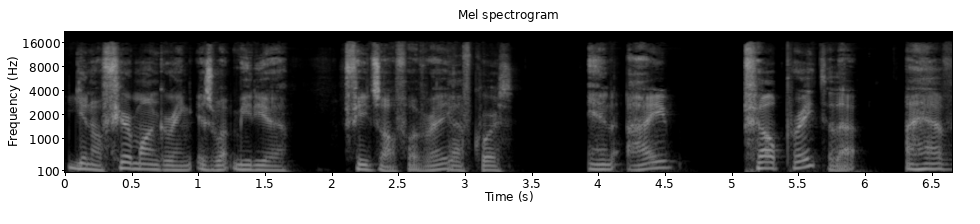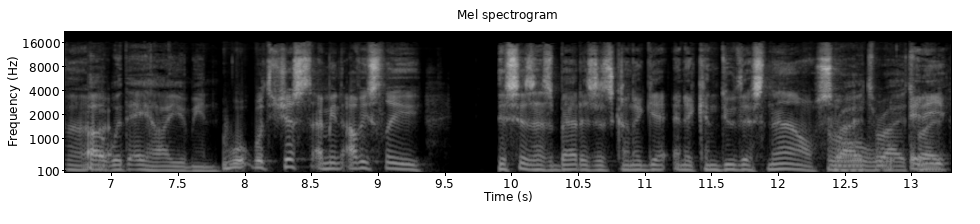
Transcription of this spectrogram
You know, fear mongering is what media feeds off of, right? yeah, of course. And I fell prey to that. I have a, Oh, with AI, you mean? with just, I mean, obviously, this is as bad as it's going to get, and it can do this now. So, Right, right, it- right.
